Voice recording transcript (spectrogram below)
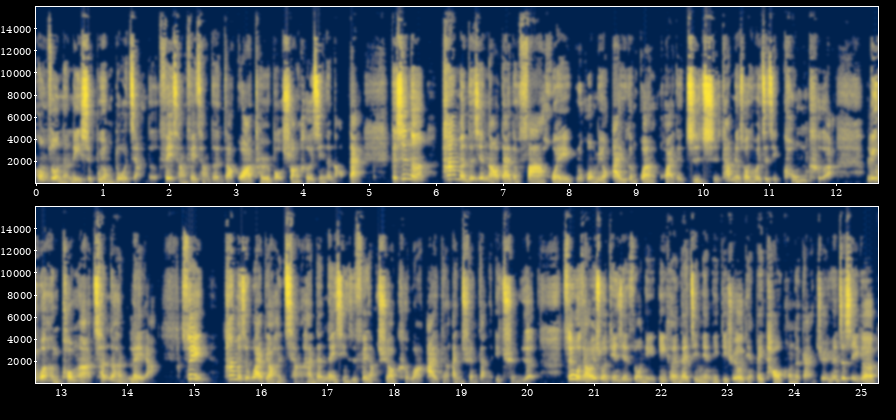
工作能力是不用多讲的，非常非常的你知道挂 turbo 双核心的脑袋。可是呢，他们这些脑袋的发挥如果没有爱与跟关怀的支持，他们有时候会自己空壳啊，灵魂很空啊，撑得很累啊，所以。他们是外表很强悍，但内心是非常需要渴望爱跟安全感的一群人，所以我才会说天蝎座你，你可能在今年你的确有点被掏空的感觉，因为这是一个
